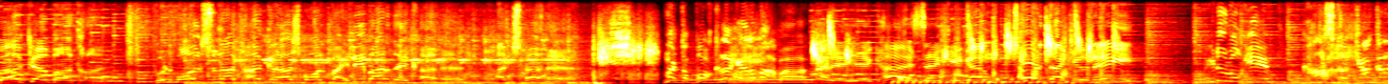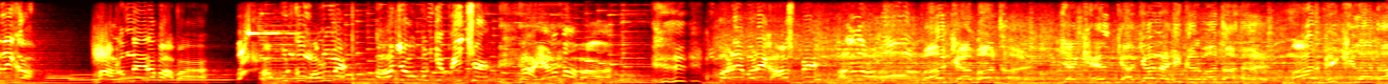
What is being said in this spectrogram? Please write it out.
वाह क्या बात है। फुटबॉल सुना था ग्रास बॉल पहली बार देखा है। अच्छा है। मैं तो बौखला गया रे बाबा। अरे ये घास है कि गम छोड़ता क्यों नहीं? वीडियो लोग ये घास का क्या करने का? मालूम नहीं रे बाबा। अपन उनको मालूम है। आ जाओ उनके पीछे। यार बाबा। बड़े बड़े घास पे अल्लाह बोल। वाह, क्या बात है। ये खेल क्या क्या नहीं करवाता है। मार भी खिलाता,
